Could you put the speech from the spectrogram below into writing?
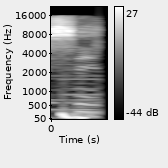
listening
